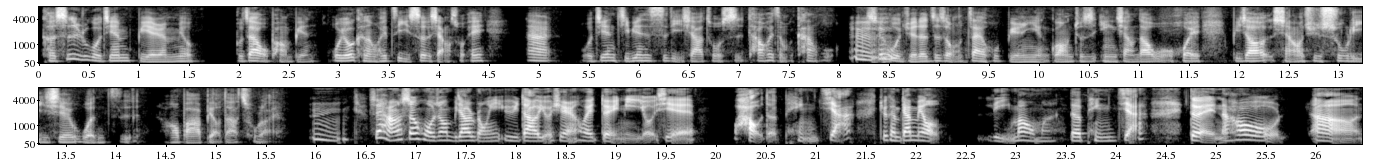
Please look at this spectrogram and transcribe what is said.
可是如果今天别人没有不在我旁边，我有可能会自己设想说，哎，那我今天即便是私底下做事，他会怎么看我？嗯，所以我觉得这种在乎别人眼光，就是影响到我会比较想要去梳理一些文字，然后把它表达出来。嗯，所以好像生活中比较容易遇到有些人会对你有一些不好的评价，就可能比较没有礼貌嘛的评价，对，然后啊、呃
